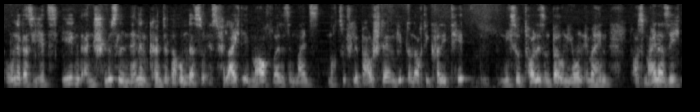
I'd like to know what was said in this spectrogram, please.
ohne dass ich jetzt irgendeinen Schlüssel nennen könnte, warum das so ist, vielleicht eben auch, weil es in Mainz noch zu viele Baustellen gibt und auch die Qualität nicht so toll ist und bei Union immerhin aus meiner Sicht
